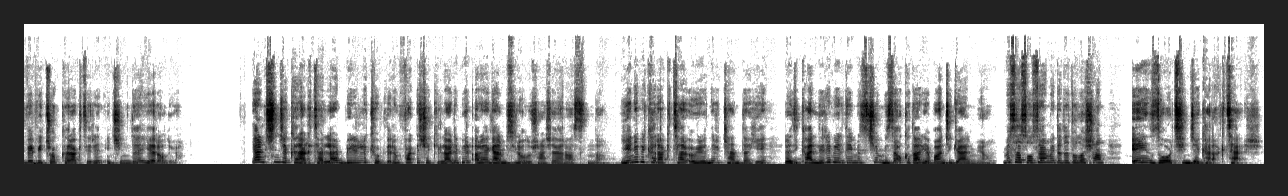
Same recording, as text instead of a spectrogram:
Ve birçok karakterin içinde yer alıyor. Yani Çince karakterler belirli köklerin farklı şekillerde bir araya gelmesiyle oluşan şeyler aslında. Yeni bir karakter öğrenirken dahi radikalleri bildiğimiz için bize o kadar yabancı gelmiyor. Mesela sosyal medyada dolaşan en zor Çince karakter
